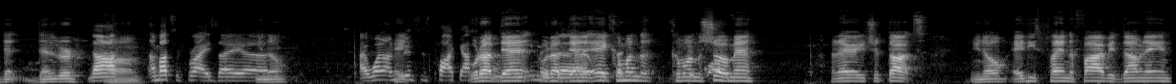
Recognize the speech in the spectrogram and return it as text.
Den- Denver. Nah, Um, I'm not surprised. I uh, you know. I went on Hey, Vince's podcast. What up, Dan? What up, Dan? uh, Hey, come said on the come on the show, man. And I gotta get your thoughts. You know, AD's playing the five. He's dominating.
